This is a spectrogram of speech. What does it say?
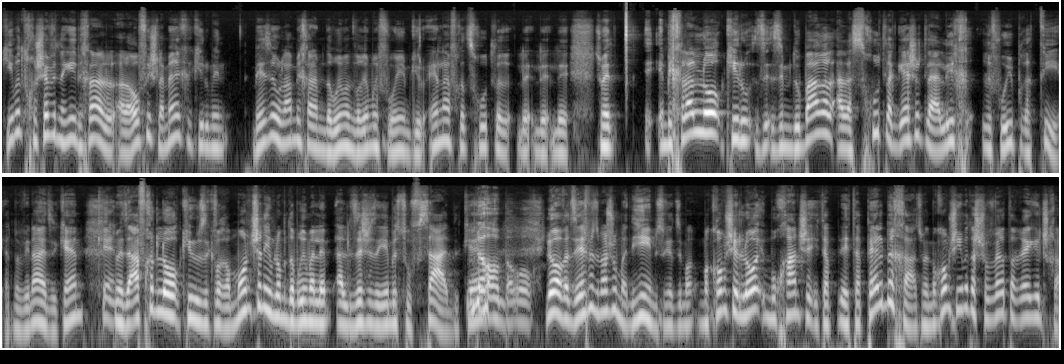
כי אם את חושבת, נגיד, בכלל על, על האופי של אמריקה, כאילו מין, באיזה עולם בכלל הם מדברים על דברים רפואיים? כאילו, אין לאף אחד זכות ל... ל, ל, ל זאת אומרת, הם בכלל לא, כאילו, זה, זה מדובר על, על הזכות לגשת להליך רפואי פרטי, את מבינה את זה, כן? כן. זאת אומרת, זה אף אחד לא, כאילו, זה כבר המון שנים לא מדברים על, על זה שזה יהיה מסובסד, כן? לא, ברור. לא, אבל זה יש בזה משהו מדהים, זאת אומרת, זה מקום שלא מוכן לטפל בך, זאת אומרת, מקום שאם אתה שובר את הרגל שלך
